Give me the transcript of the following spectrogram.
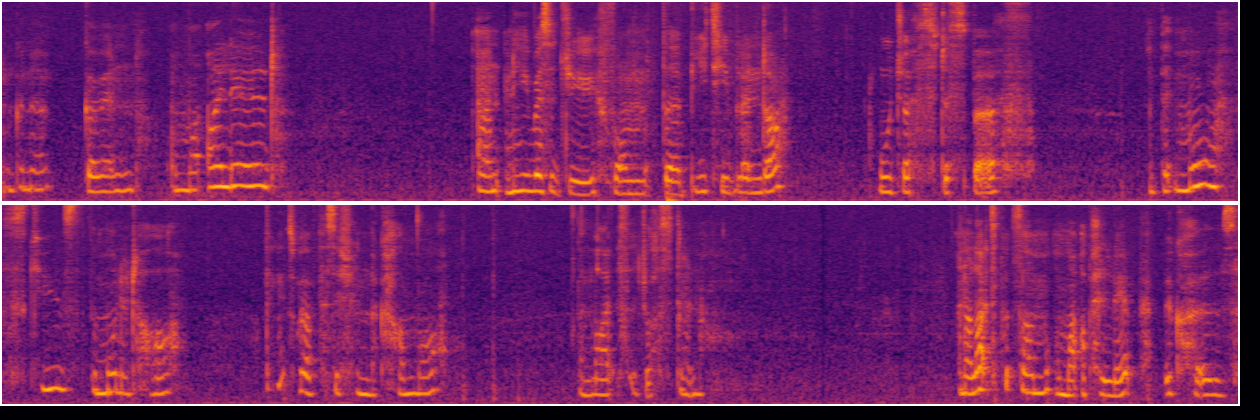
I'm gonna go in on my eyelid and any residue from the beauty blender will just disperse a bit more. Excuse the monitor. I think it's where I've positioned the camera. The light's adjusting. And I like to put some on my upper lip because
